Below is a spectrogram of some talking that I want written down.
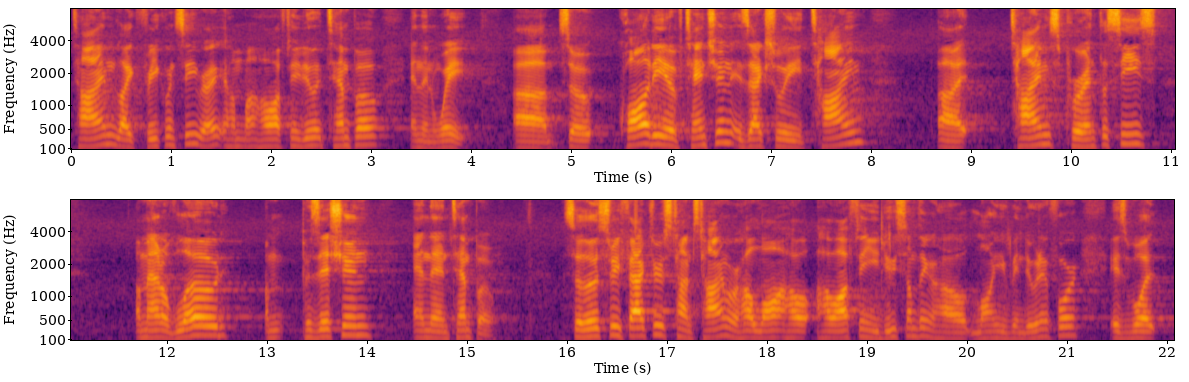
time, like frequency, right? How, how often you do it, tempo, and then weight. Um, so quality of tension is actually time, uh, times parentheses, amount of load, um, position, and then tempo. So those three factors times time, or how long, how, how often you do something, or how long you've been doing it for, is what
